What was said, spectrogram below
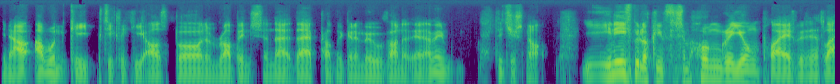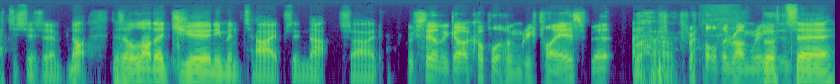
You know, I wouldn't keep particularly keep Osborn and Robinson. They're they're probably going to move on. I mean, they're just not. You need to be looking for some hungry young players with athleticism. Not there's a lot of journeyman types in that side. we've certainly got a couple of hungry players, but Wow. for all the wrong reasons. But uh,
